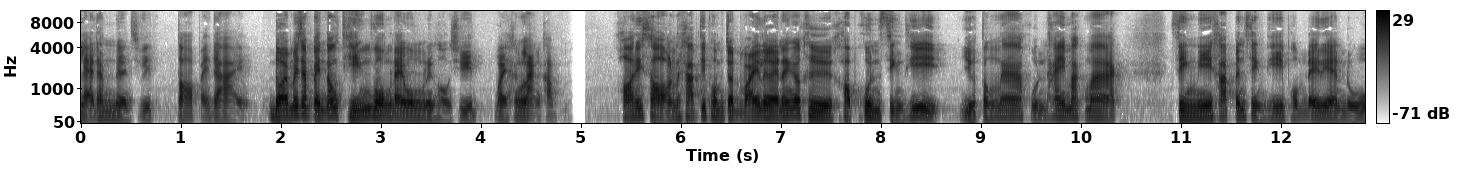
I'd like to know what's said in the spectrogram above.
และดำเนินชีวิตต่อไปได้ โดยไม่จำเป็นต้องทิ้งวงใดวงหนึ่งของชีวิตไว้ข้างหลังครับข้อที่2นะครับที่ผมจดไว้เลยนั่นก็คือขอบคุณสิ่งที่อยู่ตรงหน้าคุณให้มาก ๆ สิ่งนี้ครับเป็นสิ่งที่ผมได้เรียนรู้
